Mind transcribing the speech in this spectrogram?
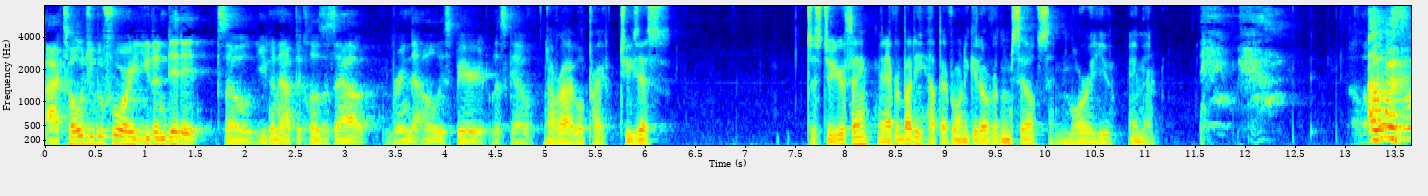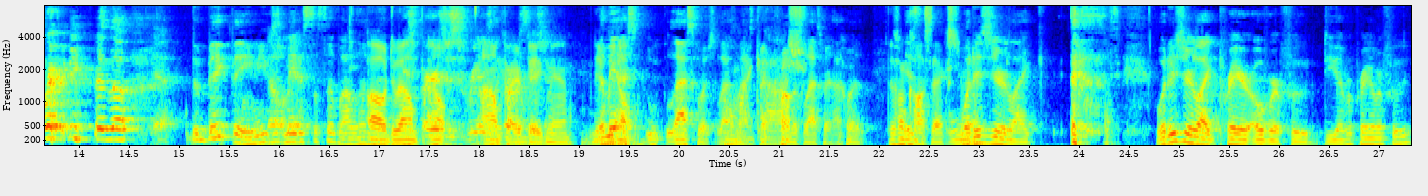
I told you before, you done did it. So you're gonna have to close us out. Bring that Holy Spirit. Let's go. all right. We'll pray. Jesus, just do your thing, and everybody help everyone to get over themselves, and more of you. Amen. I was ready for the. The big thing. You just No, made man. it so simple. I love Oh, it. dude, I don't, I prayers don't, I reels don't pray big, man. Yeah, Let me don't- ask last question. Last Oh my question. I gosh. promise. Last question. I promise. This one Is- costs extra, What man. is your like? what is your like prayer over food? Do you ever pray over food?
